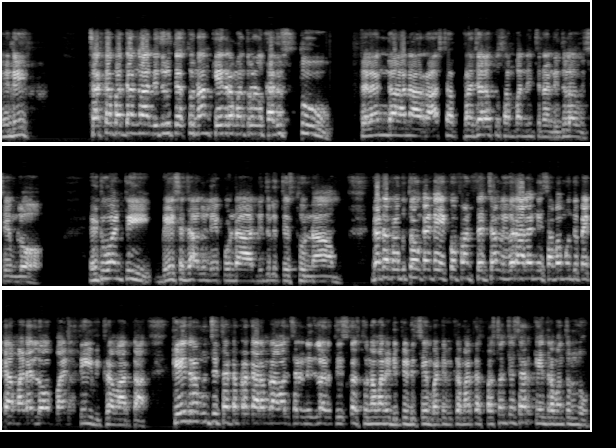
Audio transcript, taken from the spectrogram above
ఏంటి? చట్టబద్ధంగా నిధులు తెస్తున్నాం కేంద్ర మంత్రులను కలుస్తూ తెలంగాణ రాష్ట్ర ప్రజలకు సంబంధించిన నిధుల విషయంలో ఎటువంటి భేషజాలు లేకుండా నిధులు తెస్తున్నాం. గత ప్రభుత్వం కంటే ఎక్కువ ఫండ్స్ తెచ్చాం. వివరాలన్నీ సభ ముందు పెట్టాం. మండలిలో బంటి విక్రమార్క. కేంద్రం నుంచి చట్ట ప్రకారం రావాల్సిన నిధులను తీసుకొస్తున్నామని డిప్యూటీ సీఎం బట్టి విక్రమార్క స్పష్టం చేశారు. కేంద్ర మంత్రులను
